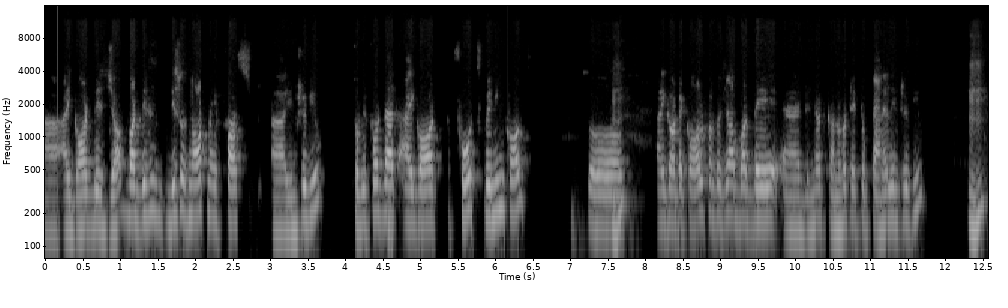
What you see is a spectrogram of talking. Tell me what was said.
uh, i got this job but this is this was not my first uh, interview so before that i got four screening calls so mm-hmm. I got a call for the job, but they uh, did not convert it to panel interview. Mhm.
